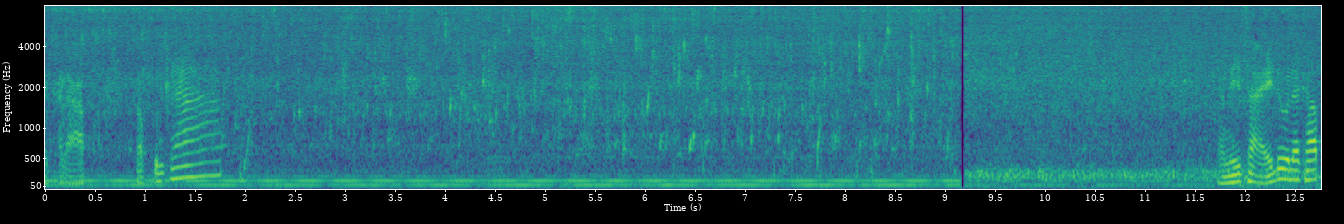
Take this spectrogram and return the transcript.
นะครับ ขอบคุณครับ อันนี้ถ่ายให้ดูนะครับ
